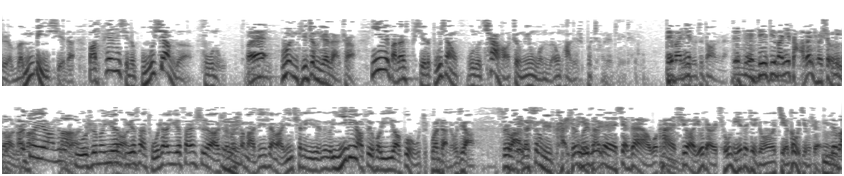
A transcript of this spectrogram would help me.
者文笔写的，把他偏偏写的不像个俘虏。哎，问题症结在这儿，因为把它写的不像俘虏，恰好证明我们文化里是不承认这一点。得把你知道的呗，得得得得把你打扮成胜利啊！对呀，那个土什么约约三土山约三世啊，什么上马金下马银，千里那个一定要最后一要过五关斩六将，对吧？那胜利凯旋回归。咱们现在啊，我看需要有点球迷的这种解构精神，对吧？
